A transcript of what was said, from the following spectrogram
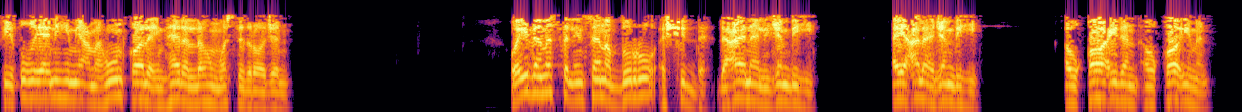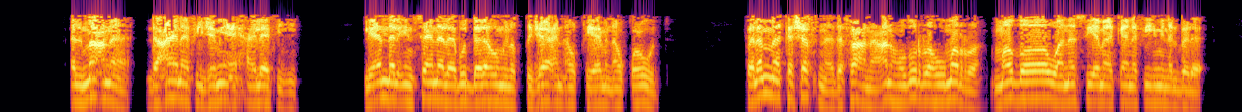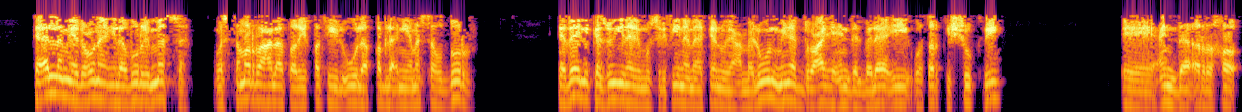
في طغيانهم يعمهون قال إمهالا لهم واستدراجا. وإذا مس الإنسان الضر الشدة دعانا لجنبه أي على جنبه أو قاعدا أو قائما. المعنى دعانا في جميع حالاته. لأن الإنسان لا بد له من اضطجاع أو قيام أو قعود. فلما كشفنا دفعنا عنه ضره مرة مضى ونسي ما كان فيه من البلاء. كأن لم يدعونا إلى ضر مسه واستمر على طريقته الأولى قبل أن يمسه الضر. كذلك زين للمسرفين ما كانوا يعملون من الدعاء عند البلاء وترك الشكر آه، عند الرخاء.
